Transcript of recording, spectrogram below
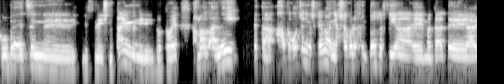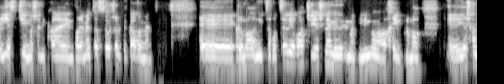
הוא בעצם אה, לפני שנתיים, אם אני לא טועה, אמר, אני, את החברות שאני משקיע בהן, אני עכשיו הולך למדוד לפי המדד ה-ESG, מה שנקרא environmental, social ו-government. כלומר, אני רוצה לראות שיש להם, הם מבינים גם ערכים, כלומר, אה, יש כאן,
